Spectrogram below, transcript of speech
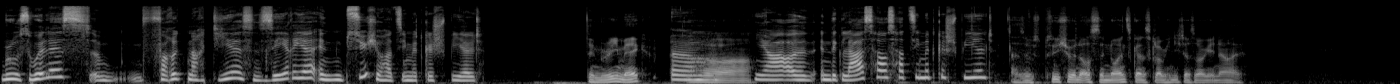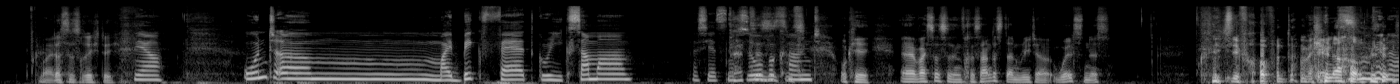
Bruce Willis. Ähm, Verrückt nach dir ist eine Serie. In Psycho hat sie mitgespielt. Dem Remake. Ah, Ja, äh, in The Glass House hat sie mitgespielt. Also Psycho aus den 90ern ist, glaube ich, nicht das Original. Meine das ist richtig. Ja. Und ähm, My Big Fat Greek Summer. Das ist jetzt nicht Das so bekannt. Okay, äh, weißt du, was das Interessanteste an Rita Wilson ist? die Frau von Tom Hanks. Genau. Genau.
